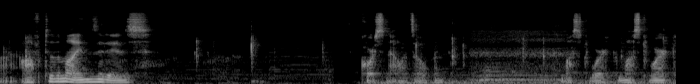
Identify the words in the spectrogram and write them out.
Alright, off to the mines it is. Of course now it's open. Must work, must work.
